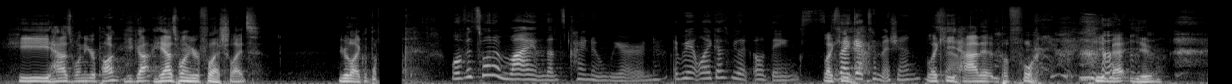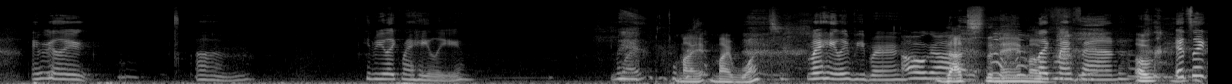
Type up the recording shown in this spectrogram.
he has one of your pocket, he got, he has one of your flashlights. You're like, what the f-? Well, if it's one of mine, that's kind of weird. I mean, like, I guess be like, oh, thanks. Like Like I he get ha- commission. Like he had it before he met you. I'd be like, um, he'd be like my Hailey. What? My, my what? My Hailey Bieber. Oh god. That's the name of. like my fan. oh, It's like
